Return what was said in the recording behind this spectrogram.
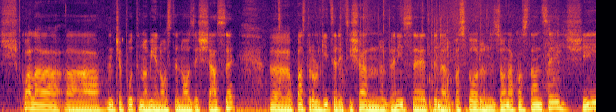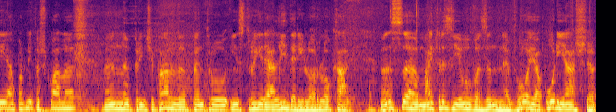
Școala a început în 1996. Uh, pastorul Ghiță Rețișan venise tânăr păstor în zona Constanței și a pornit o școală în principal pentru instruirea liderilor locali. Însă, mai târziu, văzând nevoia uriașă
